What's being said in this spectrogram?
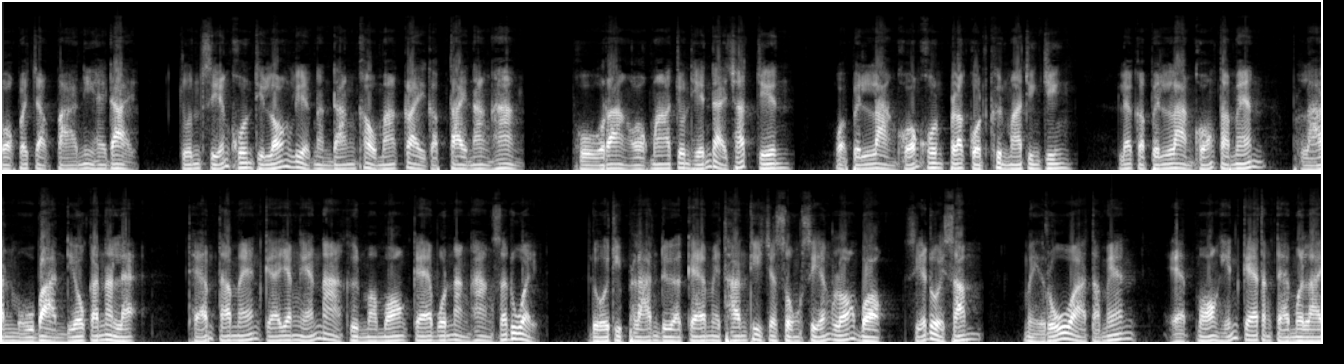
ออกไปจากป่านี้ให้ได้ จนเสียงคนที่ร้องเรียกนั้นดังเข้ามาใกล้กับใต้นั่งห้างโผล่ร่างออกมาจนเห็นได้ชัดเจน ว่าเป็นร่างของคนปรากฏขึ้นมาจริง ๆ และก็เป็นร่างของตาแมนพลานหมู่บ้านเดียวกันนั่นแหละ แถมตาแมนแกยังแงนหน้าขึ้นมามองแกบนนั่งห้างซะด้วย โดยที่พลานเดือแกไม่ทันที่จะส่งเสียงร้องบอก เสียโดยซ้ำไม่รู้ว่าตาแมนแอบมองเห็นแกตั้งแต่เมื่อไหร่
